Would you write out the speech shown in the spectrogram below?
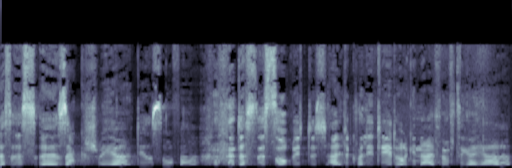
Das ist äh, sackschwer, dieses Sofa. Das ist so richtig alte Qualität, original 50er Jahre.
